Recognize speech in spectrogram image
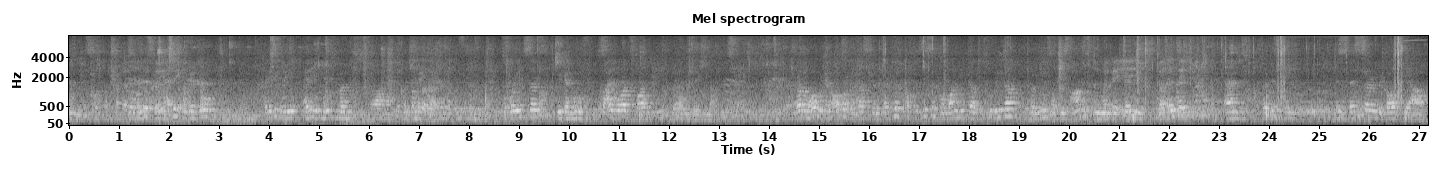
degrees. So with this schematic, you can do basically any movement uh, which you may. So for instance, we can move sidewards while we keep the orientation of the display. Furthermore, we can also adjust the length of the system from 1 meter to 2 meter by means of these arms to can be rotated. And uh, this, is in, this is necessary because there are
